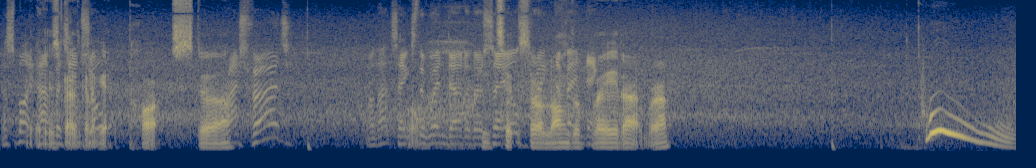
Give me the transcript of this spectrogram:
This might this guy's gonna get pot still. Rashford. Well, that takes the oh, wind out of their He sails. took so long to play that, bro. Woo!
